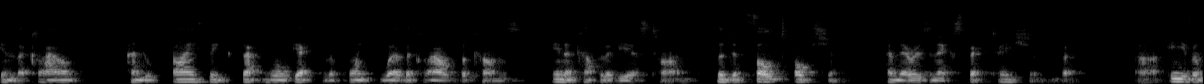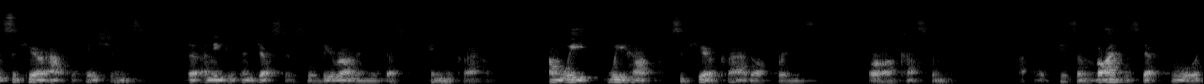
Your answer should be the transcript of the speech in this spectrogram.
in the cloud. And I think that will get to the point where the cloud becomes, in a couple of years' time, the default option. And there is an expectation that uh, even secure applications that are needed in justice will be running just in the cloud. And we we have secure cloud offerings for our customers. It's a vital step forward,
